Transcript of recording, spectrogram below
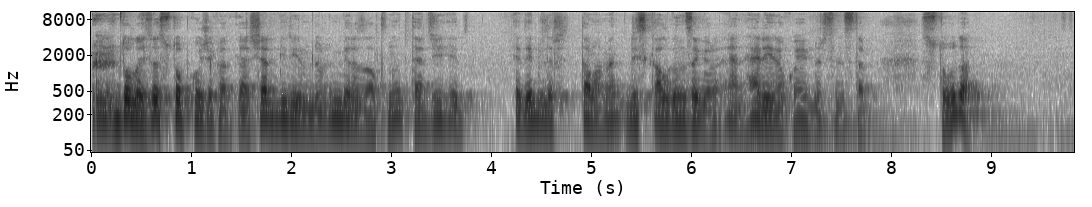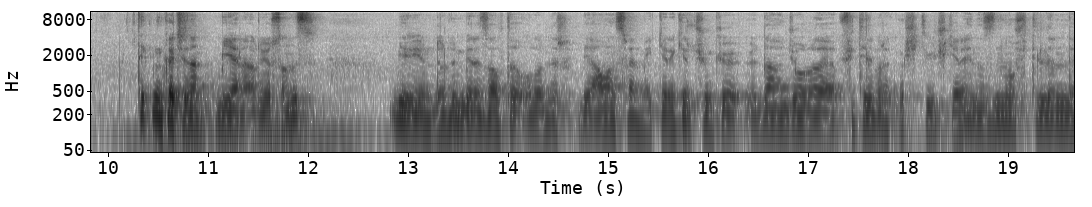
Dolayısıyla stop koyacak arkadaşlar 1.24'ün biraz altını tercih ed- edebilir. Tamamen risk algınıza göre. Yani her yere koyabilirsiniz tabi. Stopu da teknik açıdan bir yer arıyorsanız 1.24'ün biraz altı olabilir. Bir avans vermek gerekir. Çünkü daha önce oraya fitil bırakmış 2-3 kere. En azından o fitillerin de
